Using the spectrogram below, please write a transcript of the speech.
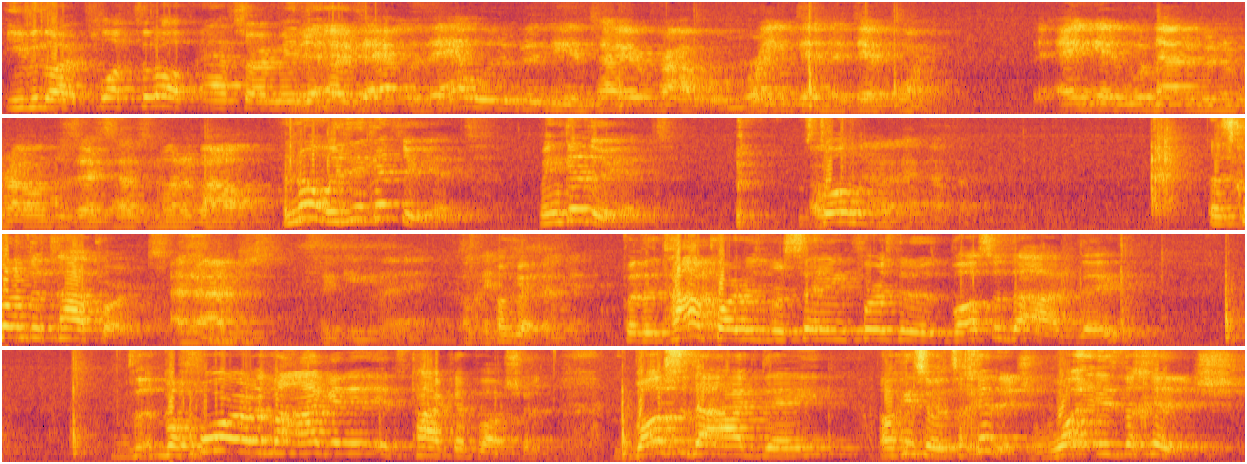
Even though I plucked it off after I made the egg. That, that would have been the entire problem, right then at that point. The egghead would not have been a problem because that's how Zman about. No, we didn't get there yet. We didn't get there yet. Let's. Okay, okay, okay. Let's go to the top part. I know, I'm just thinking that, okay, Okay. okay. But the top part is we're saying first that it was Basa da Agde. Before it was Ma'agde, it's Taka Bashat. Basa da Agde, okay, so it's a Chiddush. What is the Chiddush?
